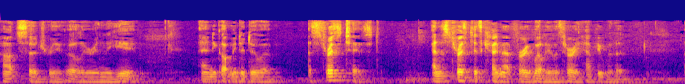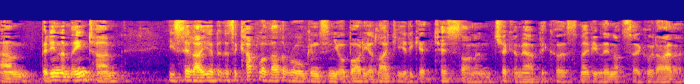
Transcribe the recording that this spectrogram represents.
heart surgery earlier in the year, and he got me to do a, a stress test. And the stress test came out very well. He was very happy with it. Um, but in the meantime, he said, "Oh yeah, but there's a couple of other organs in your body I'd like you to get tests on and check them out because maybe they're not so good either."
